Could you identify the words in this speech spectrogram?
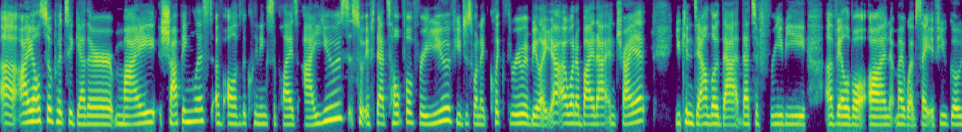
Uh, I also put together my shopping list of all of the cleaning supplies I use. So if that's helpful for you, if you just want to click through and be like, yeah, I want to buy that and try it, you can download that. That's a freebie available on my website. If you go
